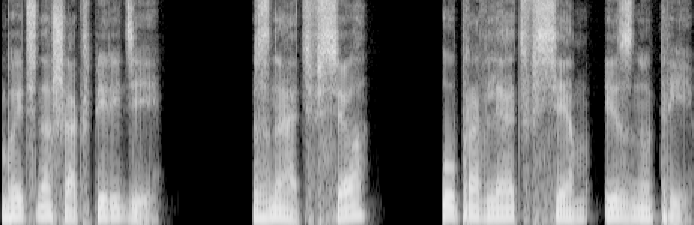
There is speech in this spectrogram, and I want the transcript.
быть на шаг впереди, знать все, управлять всем изнутри.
